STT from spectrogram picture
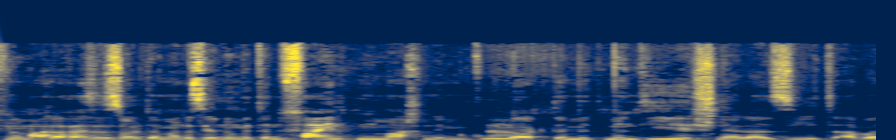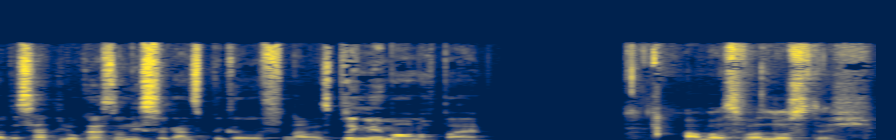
normalerweise sollte man das ja nur mit den Feinden machen im Gulag, damit man die schneller sieht. Aber das hat Lukas noch nicht so ganz begriffen. Aber das bringen wir ihm auch noch bei. Aber es war lustig.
